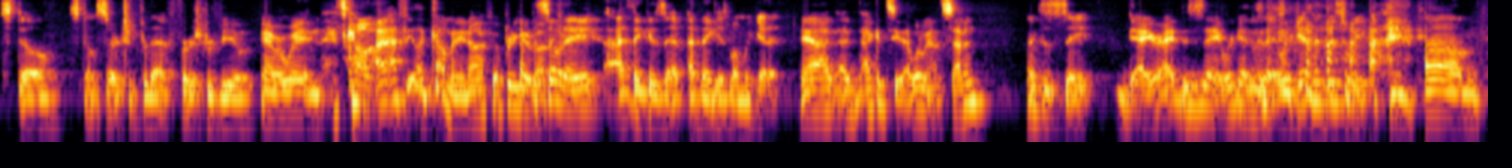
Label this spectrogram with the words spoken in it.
still, still searching for that first review. Yeah, we're waiting. It's coming. I, feel like coming. You know, I feel pretty good Episode about this week. eight, I think is I think is when we get it. Yeah, I, I, I could see that. What are we on seven? I think this is eight. Yeah, you're right. This is eight. We're getting it. We're getting it this week. Um,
